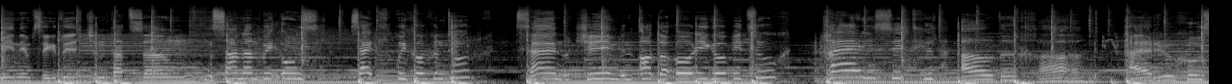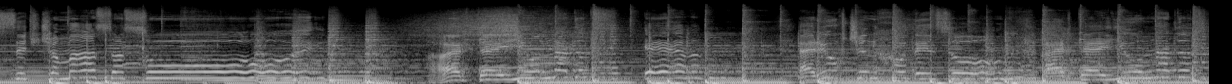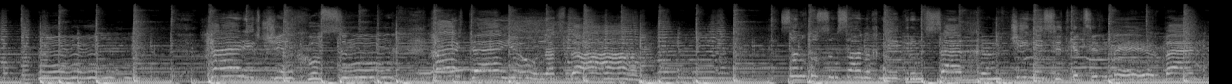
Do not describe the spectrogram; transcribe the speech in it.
Минем сиглэл чин татсан. Санаанд би үнс саглахгүй хөрхөн төр сайн үчим ин одоо өөрийгөө би зүх. Хайрын сэтгэл алдахаа хариу хүсэж чамаас асууй Хайртай юу надад yeah. Ариуч чин хүлэн надад Санах тусам санах нэгрэм сайхан чиний сэтгэл сэлмээр байна.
